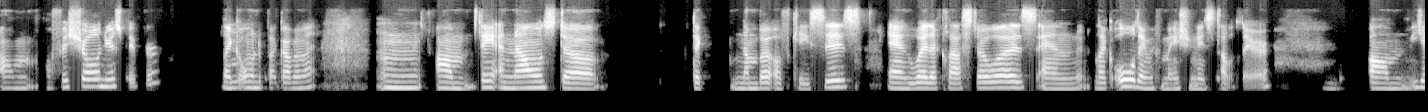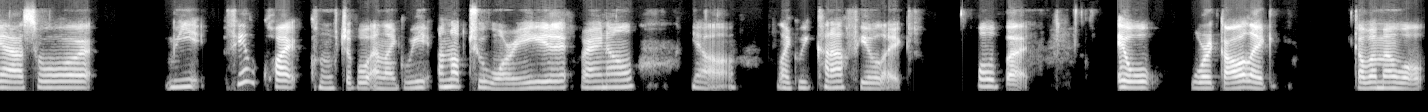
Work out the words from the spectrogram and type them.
um, official newspaper, like Mhm. owned by government, mm, um, they announced the number of cases and where the cluster was, and like all the information is out there. Mm. Um, yeah, so we feel quite comfortable and like we are not too worried right now. Yeah, like we kind of feel like, oh, but it will work out. Like government will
